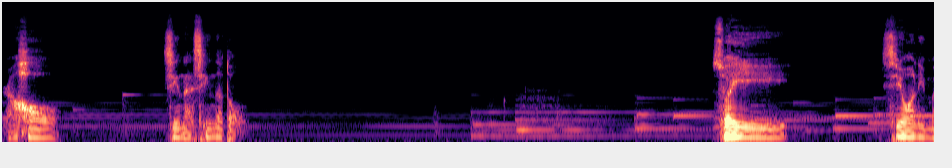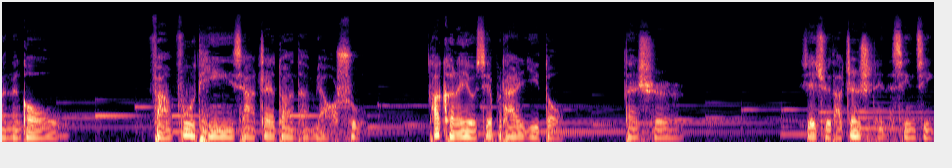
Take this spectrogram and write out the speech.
然后进来新的冬。所以，希望你们能够反复听一下这段的描述，他可能有些不太易懂，但是，也许他正是你的心境。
